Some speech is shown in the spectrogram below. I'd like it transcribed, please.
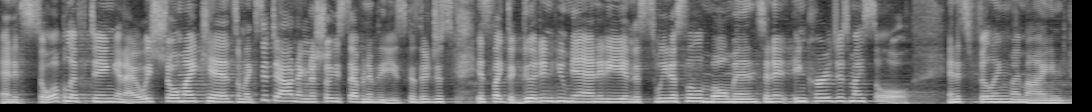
and it's so uplifting. And I always show my kids, I'm like, sit down, I'm going to show you seven of these because they're just, it's like the good in humanity and the sweetest little moments, and it encourages my soul and it's filling my mind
